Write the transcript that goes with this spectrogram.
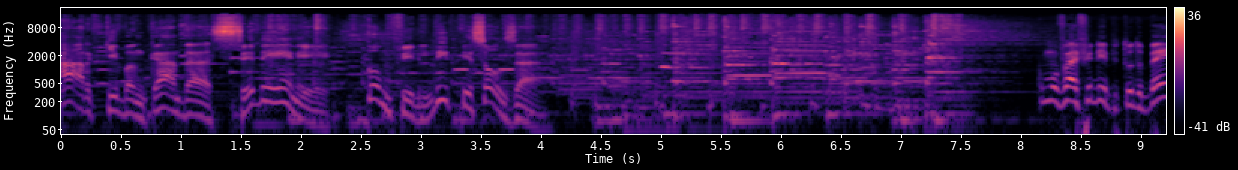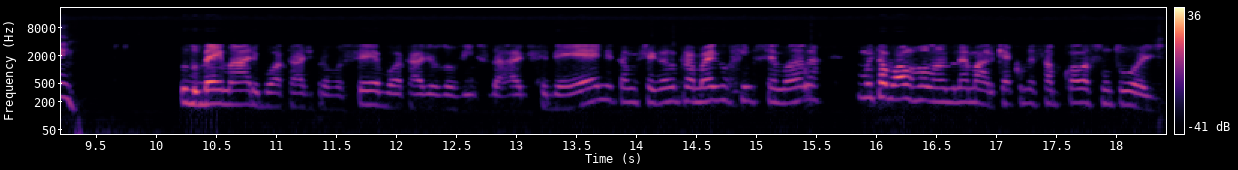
Arquibancada CBN, com Felipe Souza. Como vai, Felipe? Tudo bem? Tudo bem, Mário? Boa tarde para você, boa tarde aos ouvintes da Rádio CBN. Estamos chegando para mais um fim de semana. Muita bola rolando, né, Mário? Quer começar por qual assunto hoje?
